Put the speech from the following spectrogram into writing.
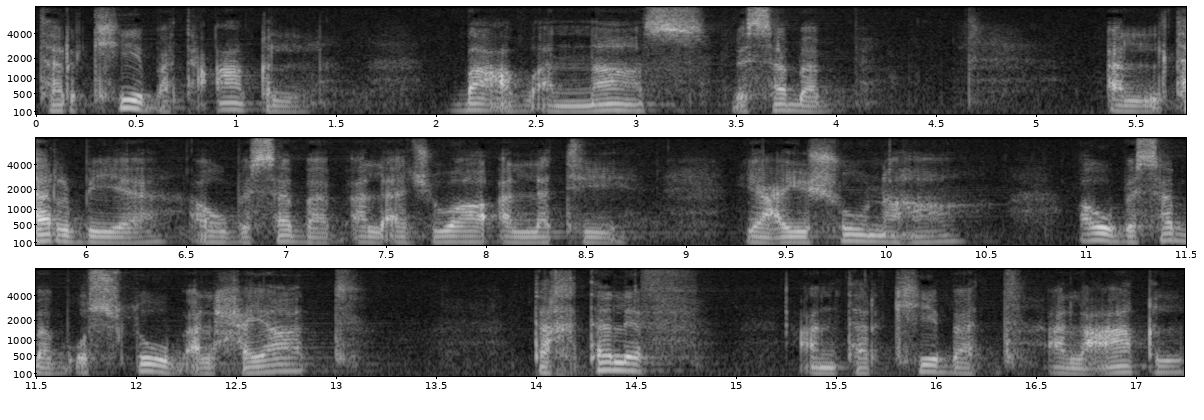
تركيبة عقل بعض الناس بسبب التربية أو بسبب الأجواء التي يعيشونها أو بسبب أسلوب الحياة تختلف عن تركيبة العقل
